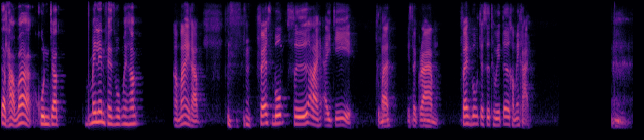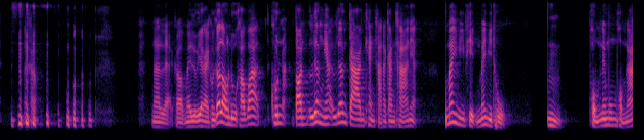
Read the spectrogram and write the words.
แต่ถามว่าคุณจะไม่เล่น Facebook ไหมครับอะไม่ครับ Facebook ซื้ออะไร IG ถูกไหมครับ Instagram Facebook จะซื้อ Twitter เขาไม่ขายนะครับ นั่นแหละ ก็ไม่รู้ยังไง คุณก็ลองดูครับว่า คุณตอนเรื่องเนี้ย เรื่องการแข่งขันทางการค้าเนี่ย ไม่มีผิดไม่มีถูก อืม ผมในมุมผมนะ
